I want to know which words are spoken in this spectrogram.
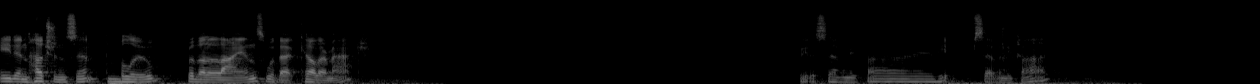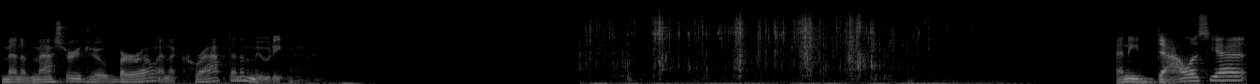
Aidan Hutchinson, blue for the Lions with that color match. Be to 75. Yep, 75. Men of Mastery, Joe Burrow, and a Kraft and a Moody. Any Dallas yet?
